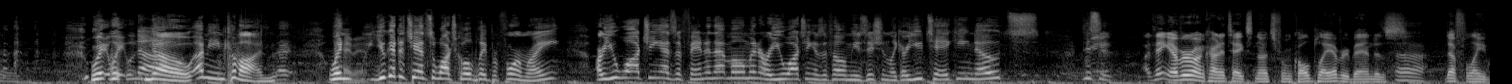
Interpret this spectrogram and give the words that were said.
Wait, wait, no. No. I mean, come on. Uh, When Hey, you get a chance to watch Coldplay perform, right? Are you watching as a fan in that moment, or are you watching as a fellow musician? Like, are you taking notes? This is. I think everyone kind of takes notes from Coldplay. Every band has Uh, definitely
